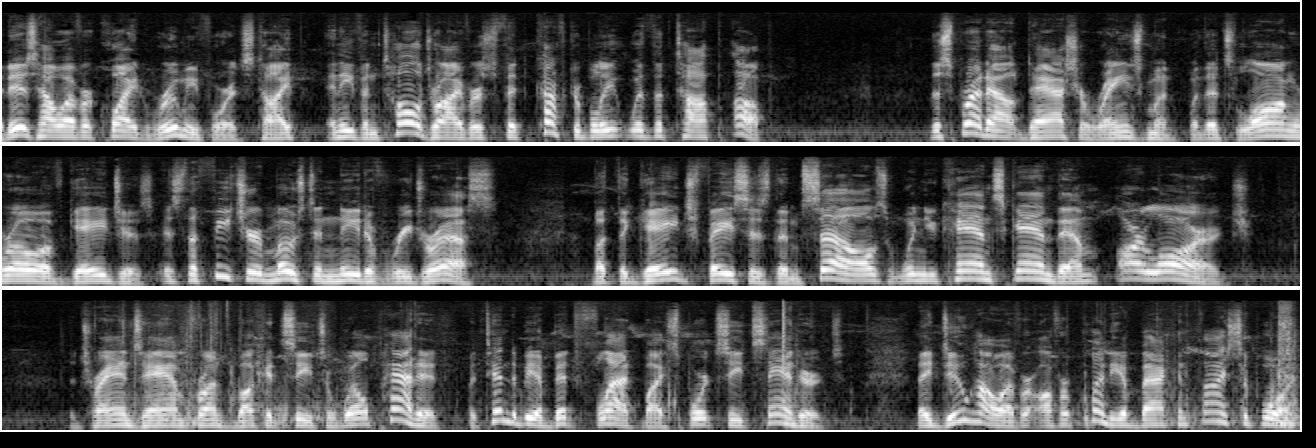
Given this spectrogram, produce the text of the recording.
It is, however, quite roomy for its type, and even tall drivers fit comfortably with the top up. The spread out dash arrangement with its long row of gauges is the feature most in need of redress. But the gauge faces themselves, when you can scan them, are large. The Trans Am front bucket seats are well padded, but tend to be a bit flat by sport seat standards. They do, however, offer plenty of back and thigh support.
